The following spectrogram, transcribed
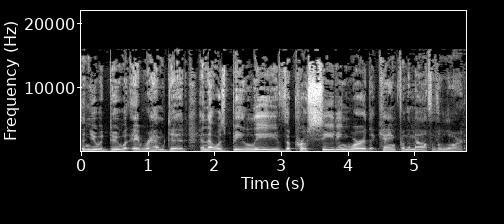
then you would do what Abraham did, and that was believe the proceeding word that came from the mouth of the Lord.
